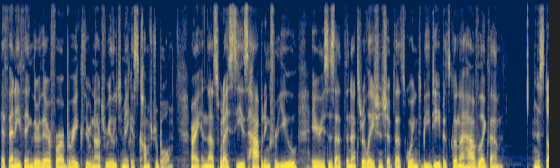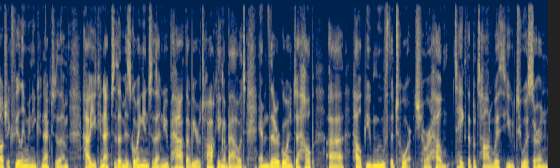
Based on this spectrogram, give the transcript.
If anything, they're there for our breakthrough, not really to make us comfortable. Right. And that's what I see is happening for you, Aries, is that the next relationship that's going to be deep, it's going to have like that nostalgic feeling when you connect to them how you connect to them is going into that new path that we were talking about and they're going to help uh help you move the torch or help take the baton with you to a certain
